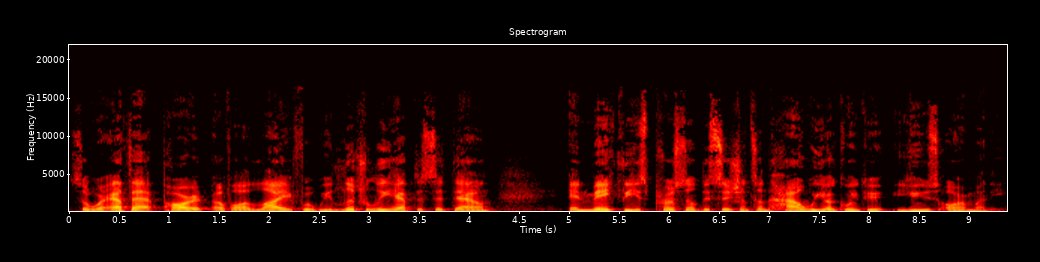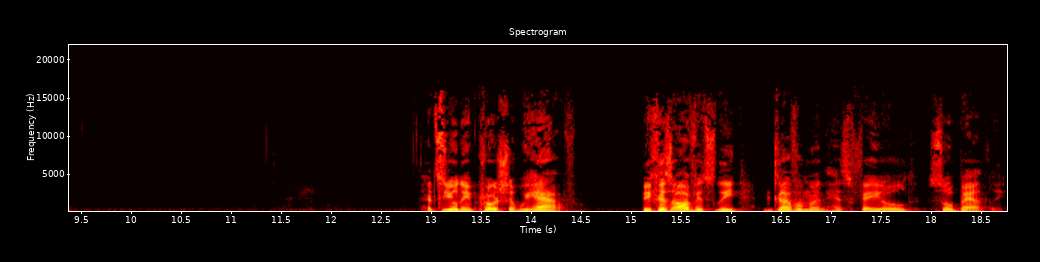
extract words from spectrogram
So we're at that part of our life where we literally have to sit down and make these personal decisions on how we are going to use our money. It's the only approach that we have. Because obviously, government has failed so badly.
